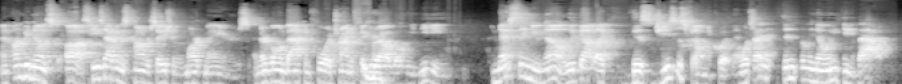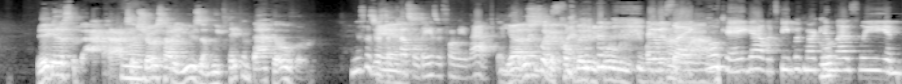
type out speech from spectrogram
And unbeknownst to us, he's having this conversation with Mark Mayers, and they're going back and forth trying to figure mm-hmm. out what we need. Next thing you know, we've got like this Jesus film equipment, which I didn't really know anything about. They get us the backpacks. Yeah. It shows how to use them. We take them back over. This was just And- a couple days before we left. and Yeah, this was like a couple days before we. It was Oh, like, wow. okay, yeah, let's meet with Mark and Leslie and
